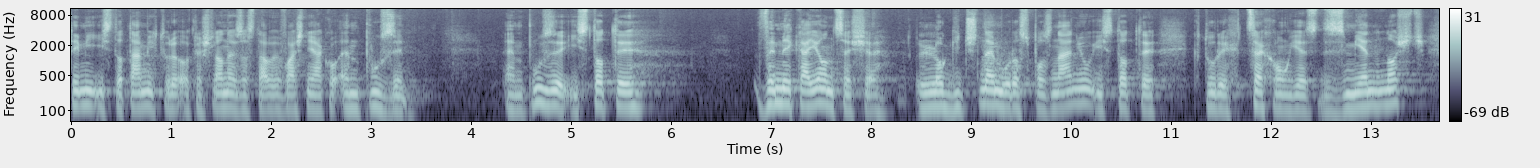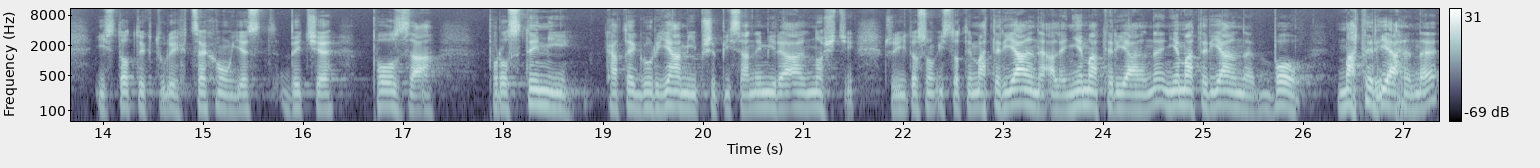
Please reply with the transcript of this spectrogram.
tymi istotami, które określone zostały właśnie jako empuzy. Empuzy, istoty wymykające się logicznemu rozpoznaniu, istoty, których cechą jest zmienność, istoty, których cechą jest bycie poza prostymi kategoriami przypisanymi realności, czyli to są istoty materialne, ale niematerialne, niematerialne, bo materialne,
